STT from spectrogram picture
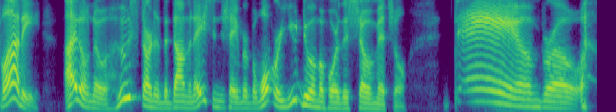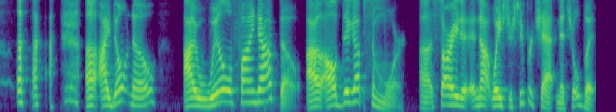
Buddy. I don't know who started the domination chamber, but what were you doing before this show, Mitchell? Damn, bro. uh, I don't know. I will find out though. I'll, I'll dig up some more. Uh, sorry to not waste your super chat, Mitchell, but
